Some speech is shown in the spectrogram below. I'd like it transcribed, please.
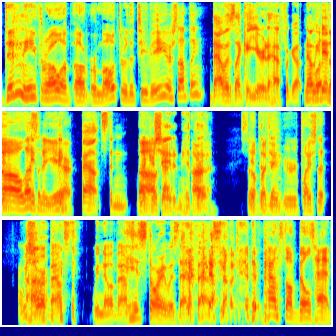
Didn't he throw a, a remote through the TV or something? That was like a year and a half ago. No, he What? didn't. No, less It- than a It year. bounced and Oh, okay. ricocheted and hit All the. right. So, hit the but you, you replaced it. Are we Uh-huh. sure it bounced? We know it bounced. His story was that it bounced. don't know. It bounced off Bill's head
